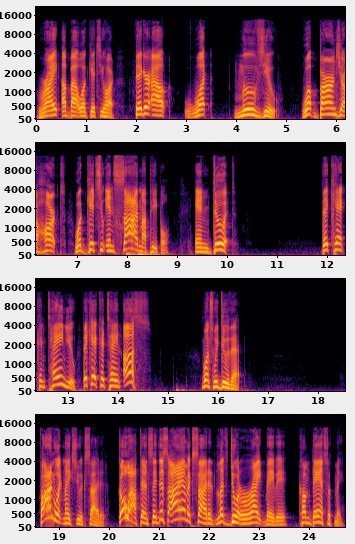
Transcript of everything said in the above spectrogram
Write about what gets you hard. Figure out what moves you, what burns your heart, what gets you inside, my people, and do it. They can't contain you, they can't contain us once we do that. Find what makes you excited. Go out there and say, This, I am excited. Let's do it right, baby. Come dance with me.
